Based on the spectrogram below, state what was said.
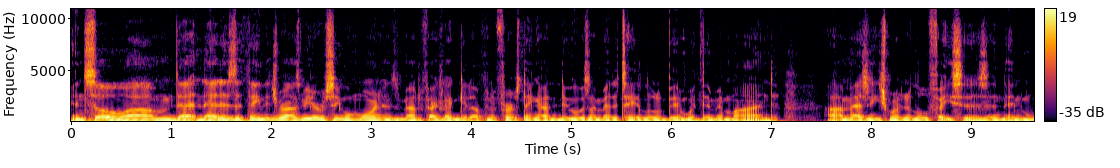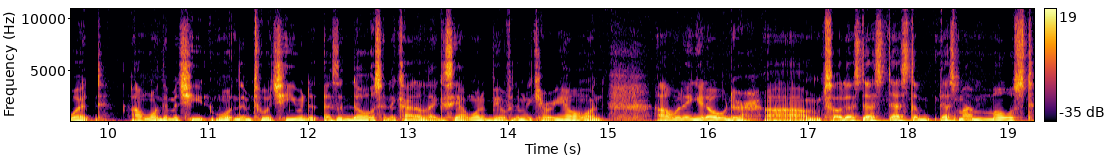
And so um, that that is the thing that drives me every single morning. As a matter of fact, I get up and the first thing I do is I meditate a little bit with them in mind. I imagine each one of their little faces and, and what I want them achieve, want them to achieve as adults, and the kind of legacy I want to build for them to carry on uh, when they get older. Um, so that's that's that's the that's my most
